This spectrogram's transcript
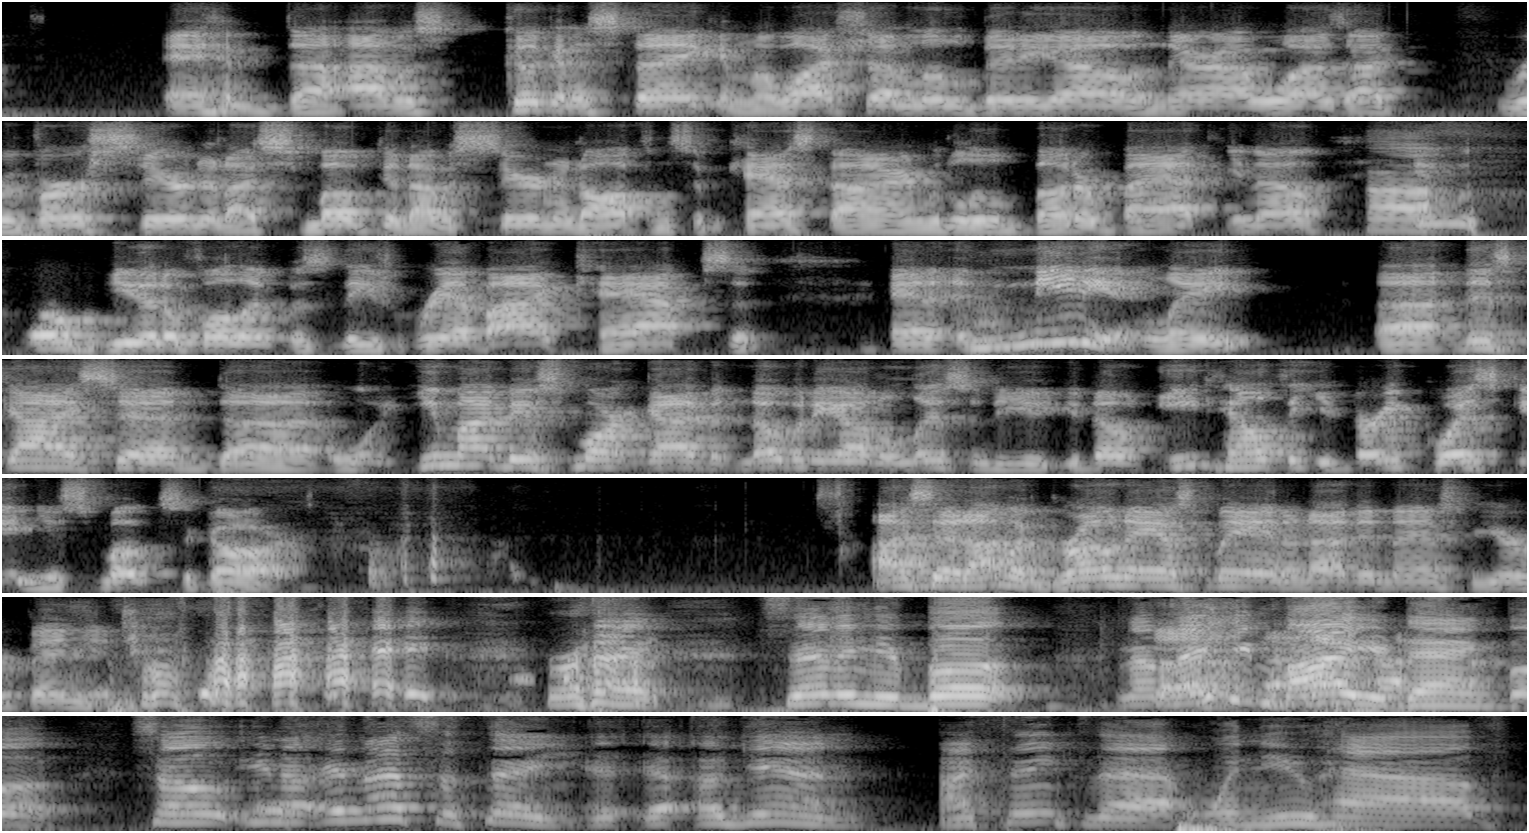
and uh, I was cooking a steak, and my wife shot a little video, and there I was. I reverse seared it. I smoked it. I was searing it off in some cast iron with a little butter bath. You know, Ah. it was so beautiful. It was these ribeye caps, and and immediately uh, this guy said, uh, "You might be a smart guy, but nobody ought to listen to you. You don't eat healthy, you drink whiskey, and you smoke cigars." I said, "I'm a grown ass man, and I didn't ask for your opinion." right, right. Send him your book. Now make him buy your dang book. So you know, and that's the thing. Again, I think that when you have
